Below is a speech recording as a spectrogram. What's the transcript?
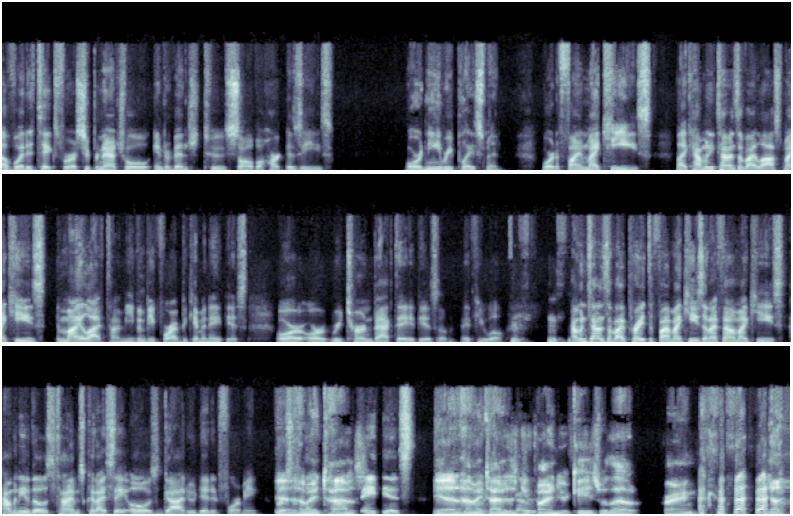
of what it takes for a supernatural intervention to solve a heart disease or knee replacement or to find my keys. Like how many times have I lost my keys in my lifetime, even before I became an atheist or or returned back to atheism, if you will? how many times have I prayed to find my keys and I found my keys? How many of those times could I say, "Oh, it's God who did it for me"? Yeah, Versus how many like, "Oh, I'm times- an atheist. Yeah. And how many times did you find your keys without praying? Yeah.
